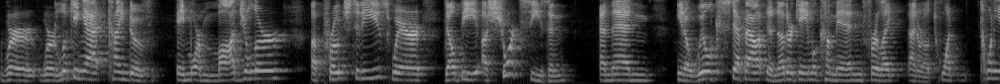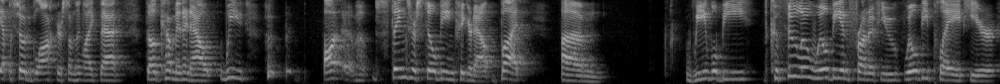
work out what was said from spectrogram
we're we're looking at kind of a more modular approach to these, where there'll be a short season, and then you know we'll step out, and another game will come in for like I don't know 20, 20 episode block or something like that. They'll come in and out. We uh, things are still being figured out, but. Um, we will be Cthulhu will be in front of you, will be played here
